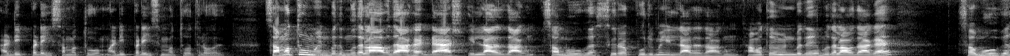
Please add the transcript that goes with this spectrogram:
அடிப்படை சமத்துவம் அடிப்படை சமத்துவத்தில் வருது சமத்துவம் என்பது முதலாவதாக டேஷ் இல்லாததாகும். சமூக சிறப்புரிமை இல்லாததாகும். சமத்துவம் என்பது முதலாவதாக சமூக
